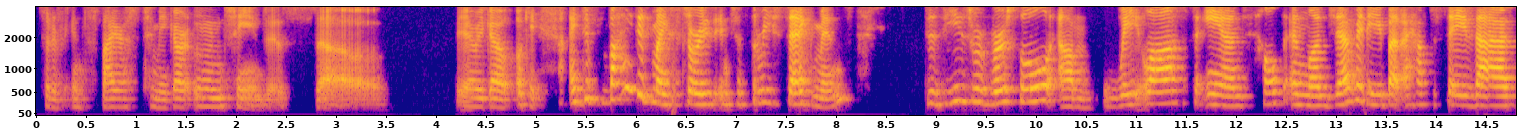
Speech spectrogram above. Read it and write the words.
sort of inspire us to make our own changes. So there we go. Okay, I divided my stories into three segments disease reversal, um, weight loss, and health and longevity. But I have to say that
